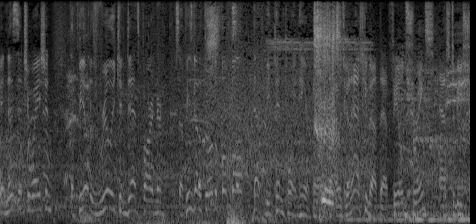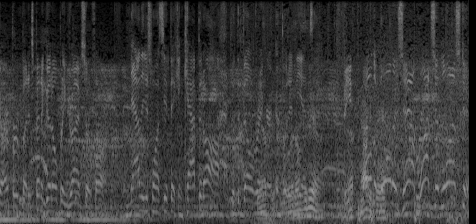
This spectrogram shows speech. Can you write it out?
in this situation, the field is really condensed, partner. So if he's going to throw the football, that has to be pinpoint here. I was going to ask you about that. Field shrinks, has to be sharper, but it's been a good opening drive so far. Now they just want to see if they can cap it off with the bell ringer and put it in the end zone. there. Oh, the ball is out. Watson lost it.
